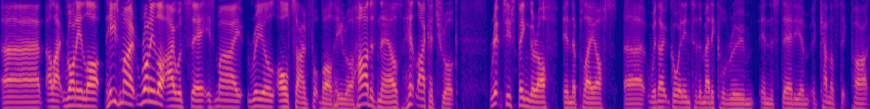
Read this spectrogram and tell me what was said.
Uh, I like Ronnie Lott. He's my Ronnie Lott. I would say is my real all-time football hero. Hard as nails, hit like a truck. Ripped his finger off in the playoffs uh, without going into the medical room in the stadium at Candlestick Park.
